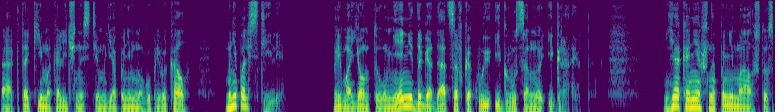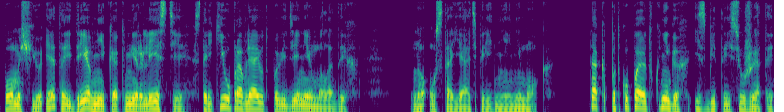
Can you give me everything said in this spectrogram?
а к таким околичностям я понемногу привыкал, мне польстили при моем-то умении догадаться, в какую игру со мной играют. Я, конечно, понимал, что с помощью этой древней, как мир лести, старики управляют поведением молодых, но устоять перед ней не мог. Так подкупают в книгах избитые сюжеты,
